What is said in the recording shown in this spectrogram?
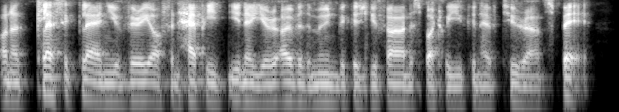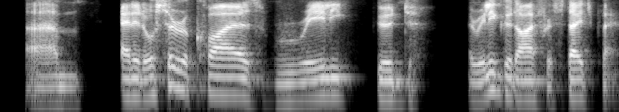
on a classic plan, you're very often happy, you know, you're over the moon because you found a spot where you can have two rounds spare. Um, and it also requires really good, a really good eye for a stage plan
